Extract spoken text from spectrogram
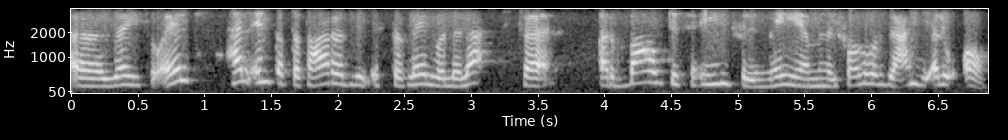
آه زي سؤال هل أنت بتتعرض للاستغلال ولا لأ؟ ف 94% من الفولورز عندي قالوا آه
